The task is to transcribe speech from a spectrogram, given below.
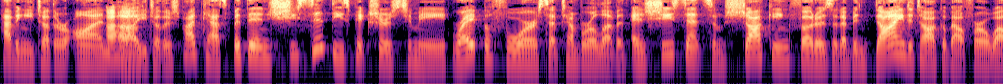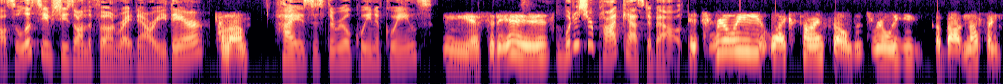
having each other on uh Uh-huh. each other's podcast. But then she sent these pictures to me right before September 11th, and she sent some shocking photos that I've been dying to talk about for a while. So let's see if she's on the phone right now. Are you there? Hello? Hi, is this the real Queen of Queens? Yes, it is. What is your podcast about? It's really like Seinfeld. It's really about nothing.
